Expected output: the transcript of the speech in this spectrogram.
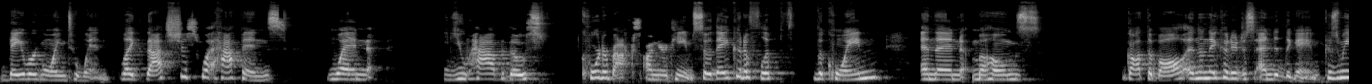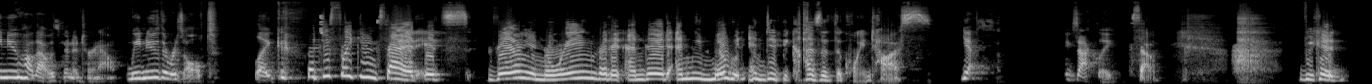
they were going to win. Like that's just what happens when you have those quarterbacks on your team. So they could have flipped the coin and then Mahomes got the ball and then they could have just ended the game because we knew how that was going to turn out. We knew the result. Like But just like you said, it's very annoying that it ended and we know it ended because of the coin toss. Yes. Exactly. So we could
